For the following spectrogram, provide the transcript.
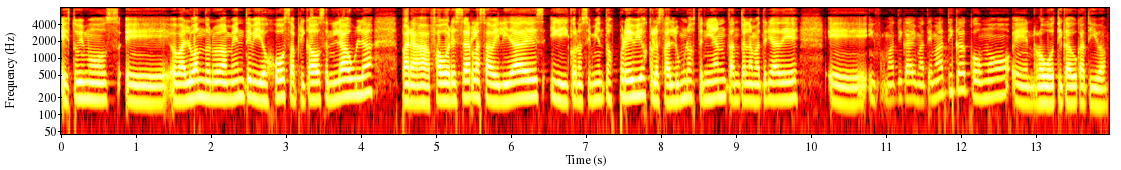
estuvimos eh, evaluando nuevamente videojuegos aplicados en el aula para favorecer las habilidades y conocimientos previos que los alumnos tenían tanto en la materia de eh, informática y matemática como en robótica educativa.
